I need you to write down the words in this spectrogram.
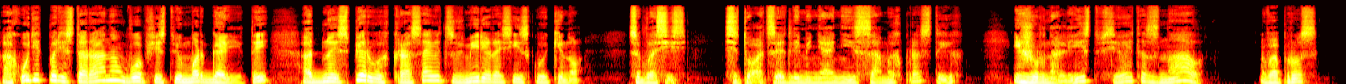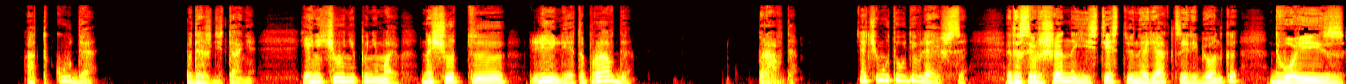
а ходит по ресторанам в обществе Маргариты, одной из первых красавиц в мире российского кино. Согласись, ситуация для меня не из самых простых. И журналист все это знал. Вопрос — откуда? Подожди, Таня, я ничего не понимаю. Насчет э, Лили это правда? Правда. А чему ты удивляешься? Это совершенно естественная реакция ребенка, двое из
